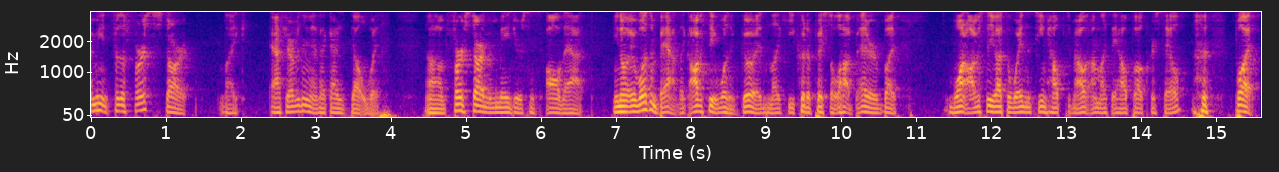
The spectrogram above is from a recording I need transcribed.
I mean, for the first start, like after everything that that guy's dealt with, um, first start in the majors since all that, you know, it wasn't bad. Like obviously, it wasn't good. Like he could have pitched a lot better, but one obviously he got the win. The team helped him out, unlike they help out Chris Sale. but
